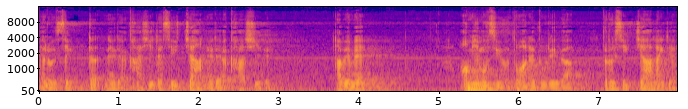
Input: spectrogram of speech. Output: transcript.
အဲ့လိုစိတ်တက်နေတဲ့အခါရှိတယ်စိတ်ကြနေတဲ့အခါရှိတယ်ဒါပေမဲ့ အောင်မြင်မှုစီကိုသွားတဲ့သူတွေကသူတို့စိတ်ကြလိုက်တဲ့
